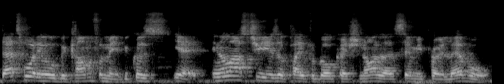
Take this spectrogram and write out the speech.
that's what it will become for me because yeah, in the last two years I played for Gold Coast United at a semi-pro level,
